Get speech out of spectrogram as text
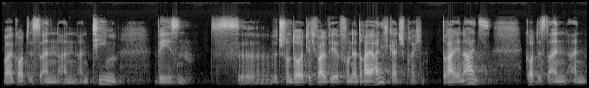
Weil Gott ist ein, ein, ein Teamwesen. Das äh, wird schon deutlich, weil wir von der Dreieinigkeit sprechen. Drei in eins. Gott ist ein, ein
